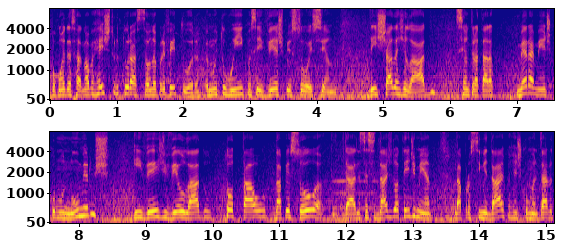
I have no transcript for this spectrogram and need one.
por conta dessa nova reestruturação da prefeitura. É muito ruim que você vê as pessoas sendo deixadas de lado, sendo tratadas meramente como números, em vez de ver o lado total da pessoa, da necessidade do atendimento, da proximidade que a gente comunitário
